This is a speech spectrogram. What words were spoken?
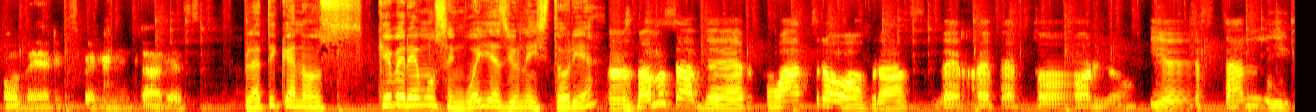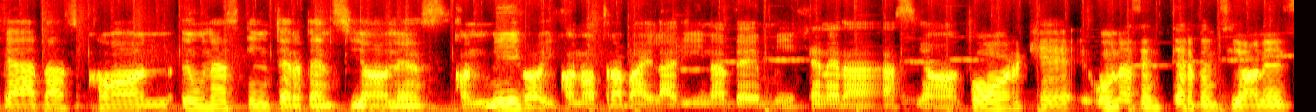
poder experimentar eso. Platícanos, ¿qué veremos en Huellas de una historia? Pues vamos a ver cuatro obras de repertorio y están ligadas con unas intervenciones conmigo y con otra bailarina de mi generación, porque unas intervenciones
